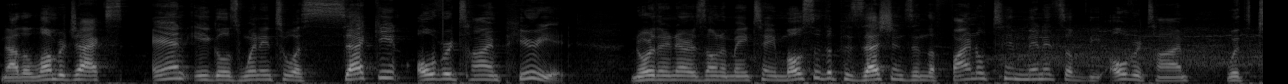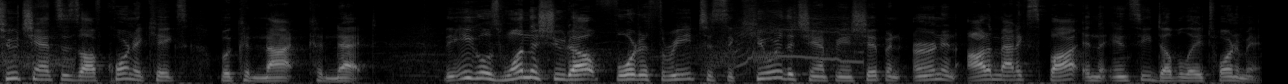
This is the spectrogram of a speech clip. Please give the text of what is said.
Now, the Lumberjacks and Eagles went into a second overtime period. Northern Arizona maintained most of the possessions in the final 10 minutes of the overtime with two chances off corner kicks but could not connect. The Eagles won the shootout 4-3 to secure the championship and earn an automatic spot in the NCAA tournament.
